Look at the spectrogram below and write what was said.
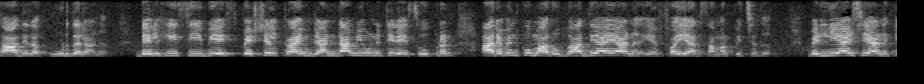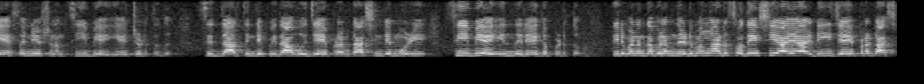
സാധ്യത കൂടുതലാണ്. Delhi C B I special crime രണ്ടാം യൂണിറ്റിലെ സൂപ്രണ്ട് അരവിന്ദ് കുമാർ ഉപാധ്യായാണ് എഫ്ഐആർ സമർപ്പിച്ചത്. വെള്ളിയാഴ്ചയാണ് കേസന്വേഷണം സി ബി ഐ ഏറ്റെടുത്തത്. സിദ്ധാർത്ഥിന്റെ പിതാവ് ജയപ്രകാശിന്റെ മൊഴി സി ബി ഐ ഇന്ന് രേഖപ്പെടുത്തും. തിരുവനന്തപുരം നെടുമങ്ങാട് സ്വദേശിയായ ഡി ജയപ്രകാശ്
